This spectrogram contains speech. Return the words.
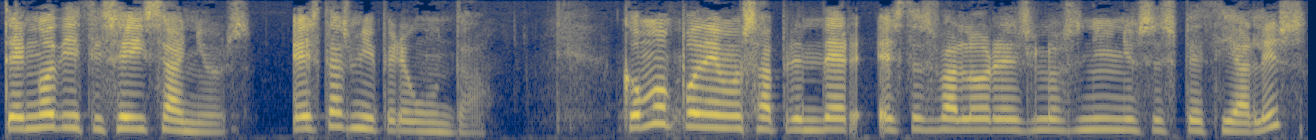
Tengo 16 años. Esta es mi pregunta. ¿Cómo podemos aprender estos valores los niños especiales?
